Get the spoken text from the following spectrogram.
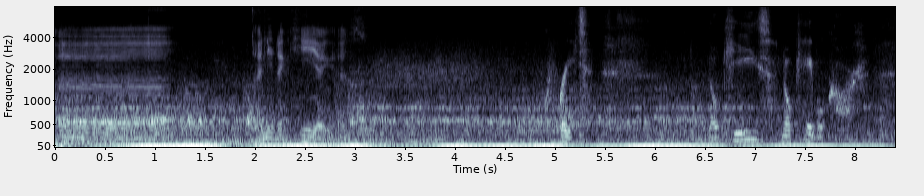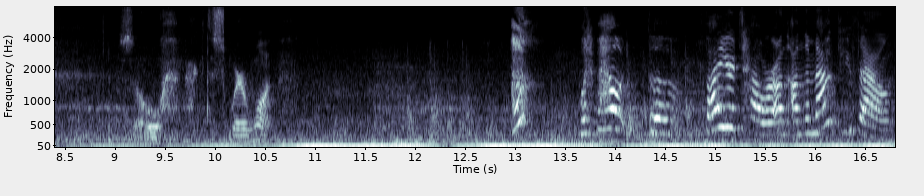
Uh, I need a key, I guess. Great. No keys, no cable car. So, back to square one. What about the fire tower on, on the map you found?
